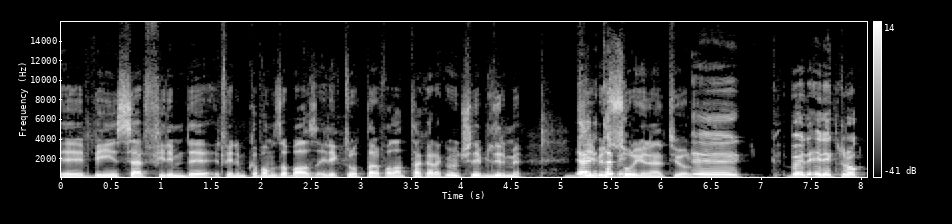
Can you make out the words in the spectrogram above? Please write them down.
e, beyinsel filmde efendim kafamıza bazı elektrotlar falan takarak ölçülebilir mi diye Yani bir tabii, soru yöneltiyorum. e, böyle elektrok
